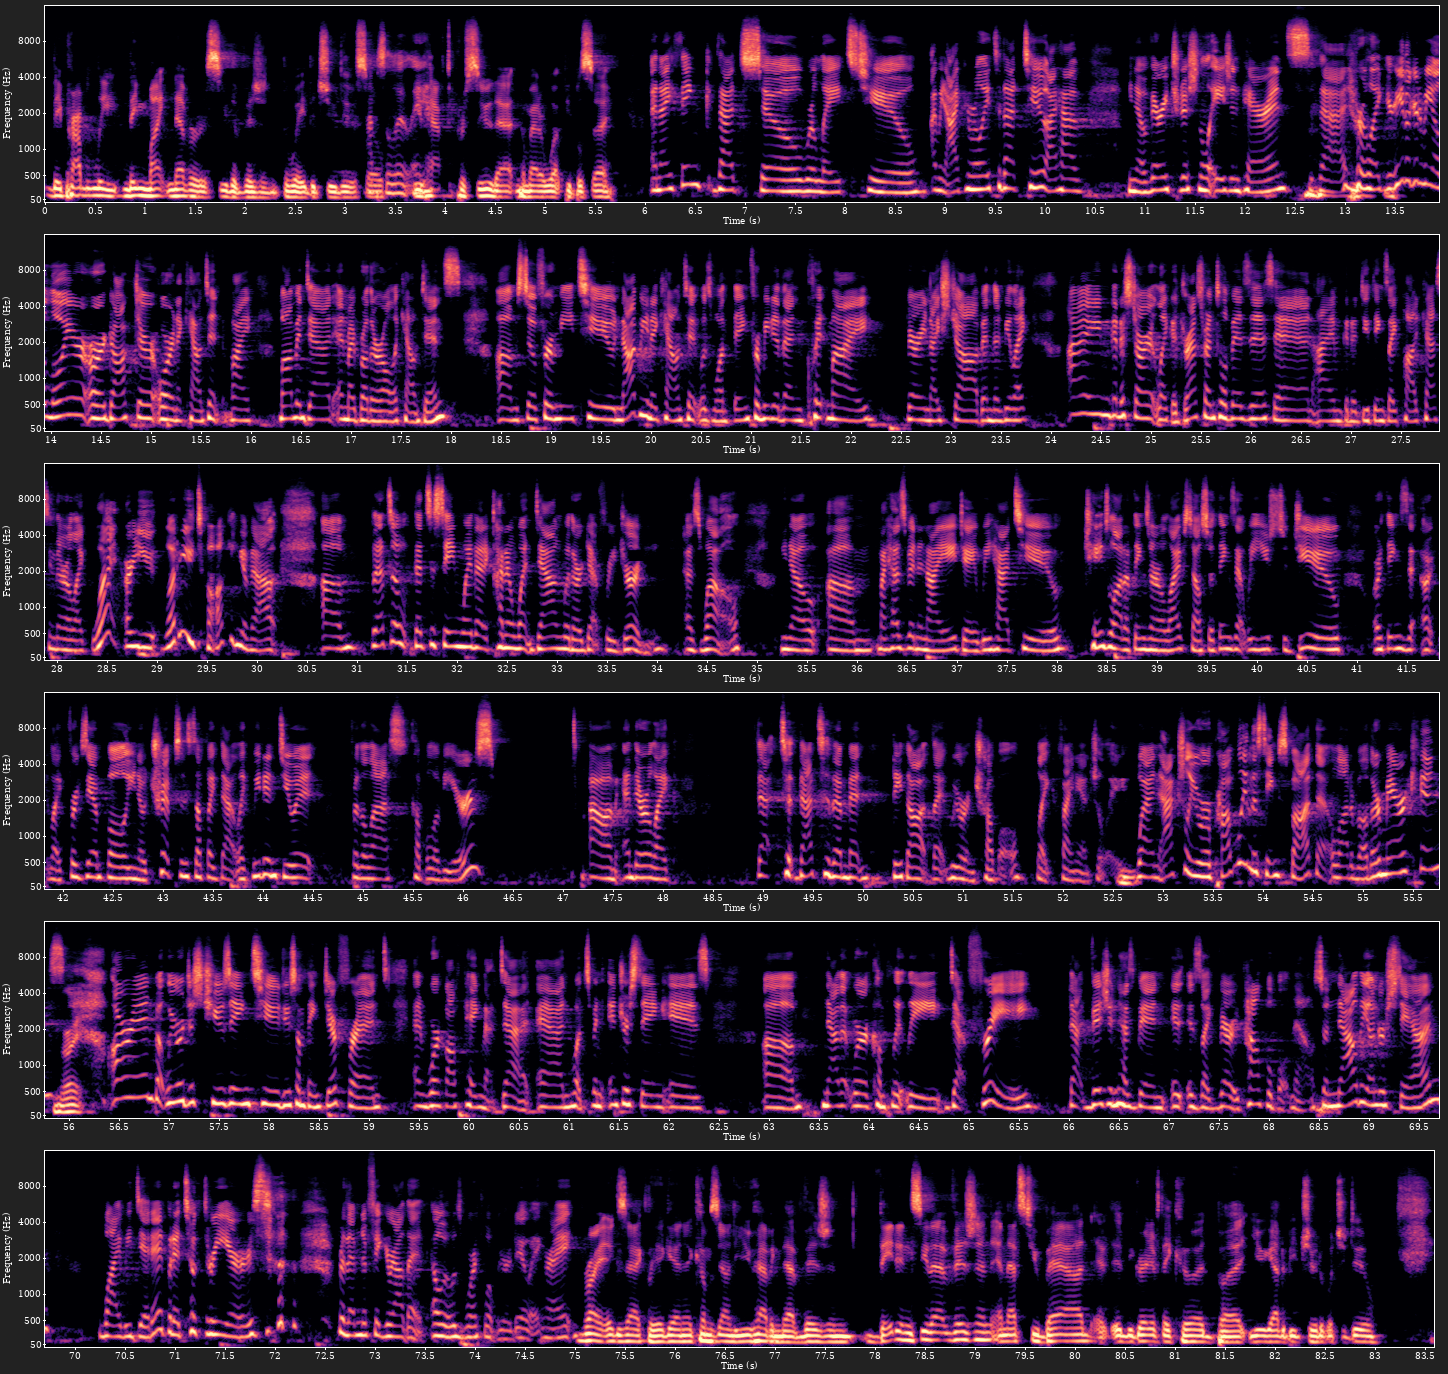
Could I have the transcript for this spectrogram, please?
they probably they might never see the vision the way that you do. So Absolutely. you have to pursue that no matter what people say. And I think that so relates to, I mean, I can relate to that too. I have, you know, very traditional Asian parents that are like, you're either going to be a lawyer or a doctor or an accountant. My mom and dad and my brother are all accountants. Um, so for me to not be an accountant was one thing. For me to then quit my very nice job and then be like, I'm going to start like a dress rental business and I'm going to do things like podcasting. They're like, what are you, what are you talking about? Um, that's a, that's the same way that it kind of went down with our debt free journey as well. You know, um, my husband and I, AJ, we had to change a lot of things in our lifestyle. So things that we used to do or things that are like, for example, you know, trips and stuff like that. Like we didn't do it for the last couple of years. Um, and they were like, that to, that to them meant they thought that we were in trouble, like financially, when actually we were probably in the same spot that a lot of other Americans Right. are in, but we were just choosing to do something different and work off paying that debt. And what's been interesting is um, now that we're completely debt free, that vision has been is, is like very palpable now. So now they understand why we did it, but it took three years for them to figure out that oh, it was worth what we were doing, right? Right, exactly. Again, it comes down to you having that vision. They didn't see that vision, and that's too bad. It- It'd be great if they could, but you got to be true to what you do.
